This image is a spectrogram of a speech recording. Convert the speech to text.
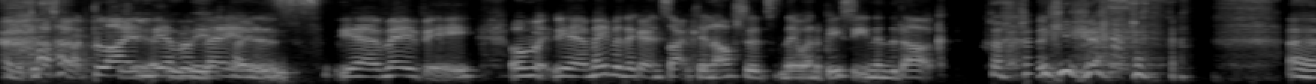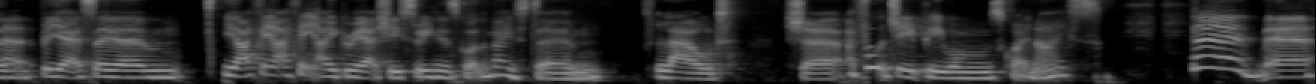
blind the, the other the players? Opponents? Yeah, maybe. Or yeah, maybe they're going cycling afterwards and they want to be seen in the dark. yeah. Um, uh, but yeah, so um, yeah, I think I think I agree. Actually, Sweden has got the most um, loud shirt. I thought the GB one was quite nice. Eh, eh.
